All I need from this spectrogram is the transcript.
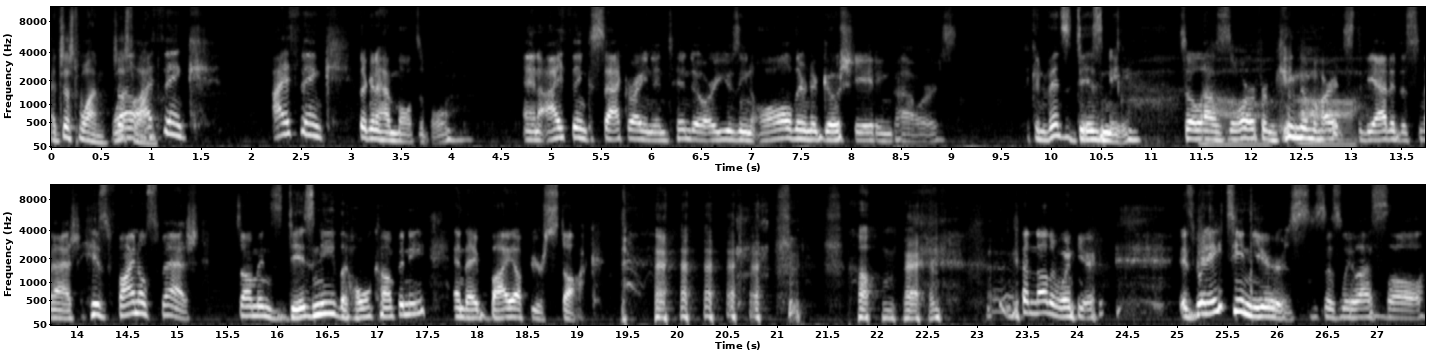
Uh, Just one. Just well, one. I think, I think they're gonna have multiple, and I think Sakurai and Nintendo are using all their negotiating powers to convince Disney to allow Sora from Kingdom Hearts to be added to Smash. His final Smash summons Disney, the whole company, and they buy up your stock. oh man. We got another one here. It's been 18 years since we last saw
